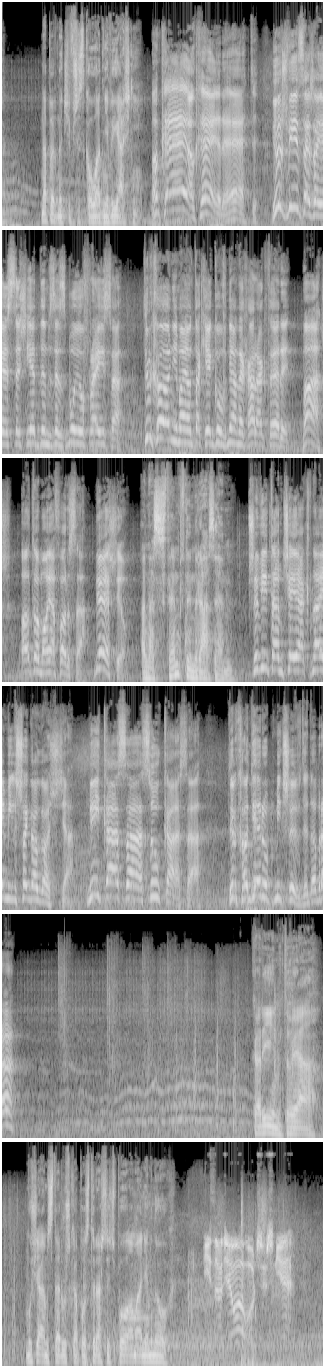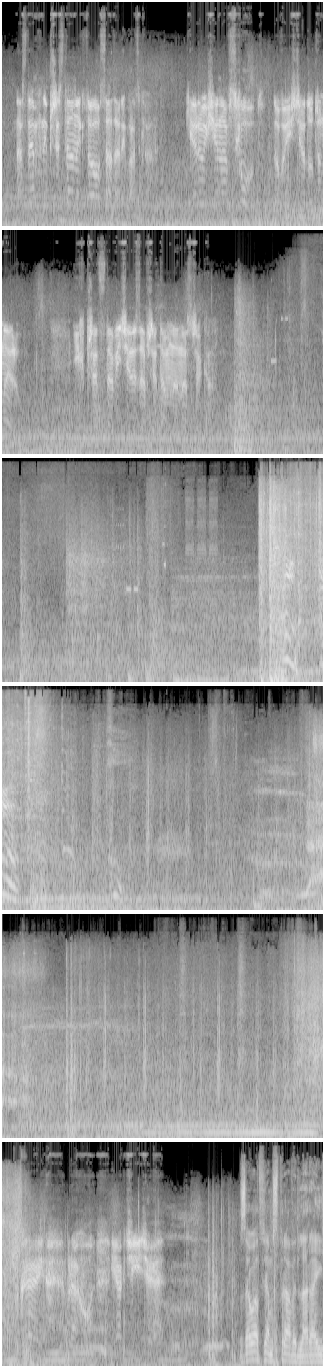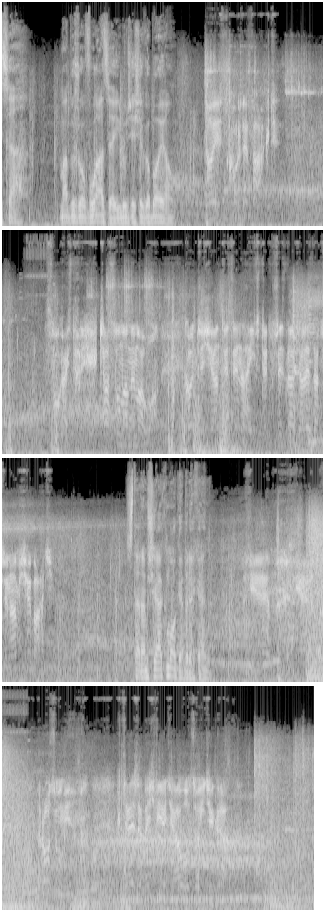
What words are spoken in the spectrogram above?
Na pewno ci wszystko ładnie wyjaśni. Okej, okej, Red. Już widzę, że jesteś jednym ze zbójów Raisa. Tylko oni mają takie gówniane charaktery. Masz, oto moja forsa. Bierz ją. A następnym razem Przywitam cię jak najmilszego gościa. Mi kasa, su kasa. Tylko nie rób mi krzywdy, dobra? Karim, to ja. Musiałem staruszka postraszyć połamaniem nóg. I zadziałało, czyż nie? Następny przystanek to osada rybacka. Kieruj się na wschód, do wejścia do tunelu. Ich przedstawiciel zawsze tam na nas czeka. Crane, brachu, jak ci idzie? Załatwiam sprawy dla Raisa. Ma dużą władzę i ludzie się go boją. Mamy mało. Kończy się antyzyna i wstyd przyznać, ale zaczynam się bać. Staram się jak mogę, Brecken. Wiem, wiem. Rozumiem. Chcę, żebyś wiedział, o co idzie gra.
